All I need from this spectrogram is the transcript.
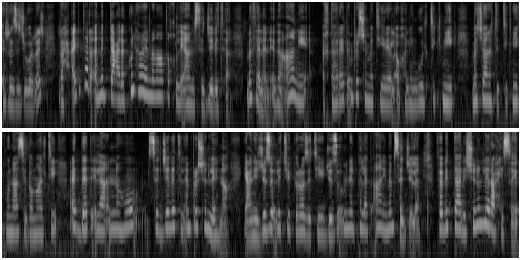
ال residual ridge راح أقدر أمده على كل هاي المناطق اللي أنا سجلتها. مثلا إذا أني اختاريت impression material أو خلينا نقول تكنيك ما كانت التكنيك مناسبة مالتي أدت إلى أنه سجلت ال impression لهنا. يعني جزء لل tuberosity جزء من ال palate أني ما مسجلة فبالتالي شنو اللي راح يصير؟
